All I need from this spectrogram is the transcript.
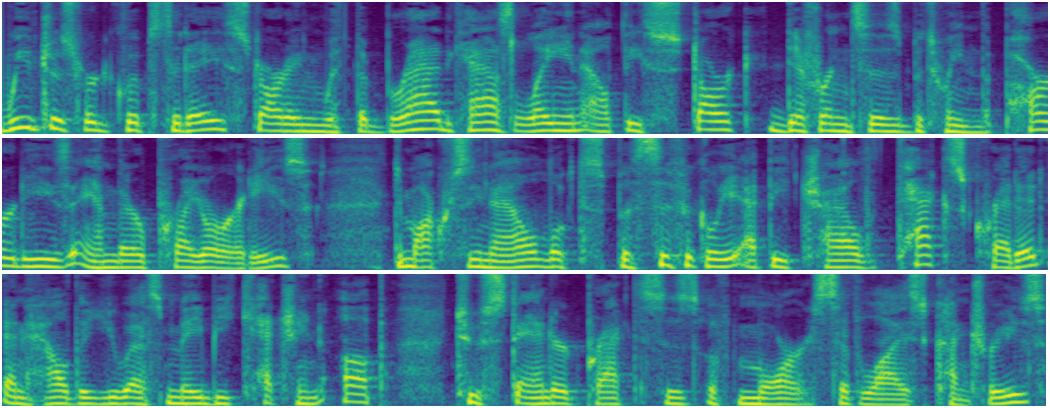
We've just heard clips today, starting with the Bradcast laying out the stark differences between the parties and their priorities. Democracy Now! looked specifically at the child tax credit and how the U.S. may be catching up to standard practices of more civilized countries.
